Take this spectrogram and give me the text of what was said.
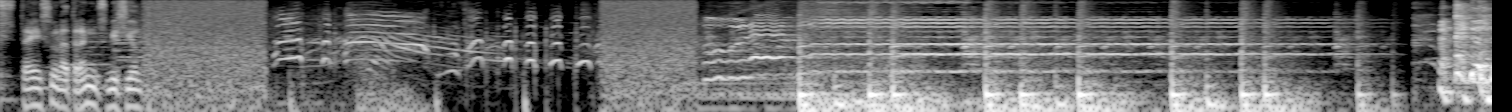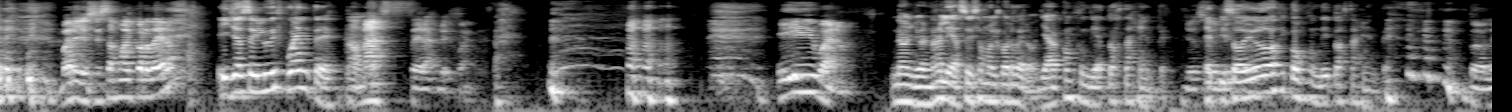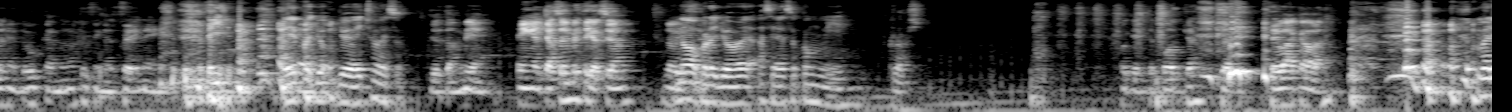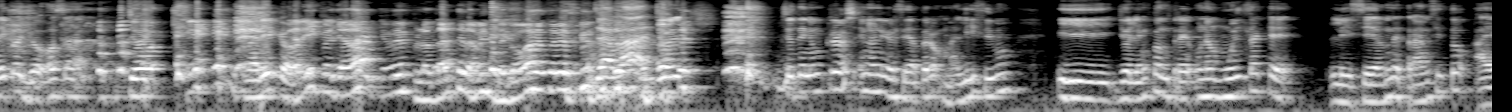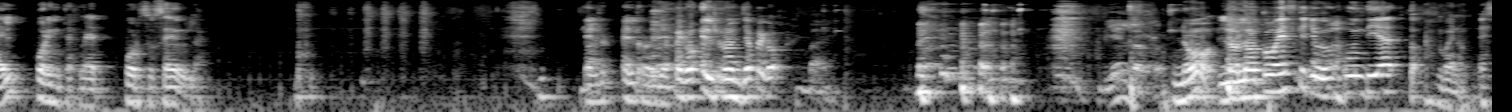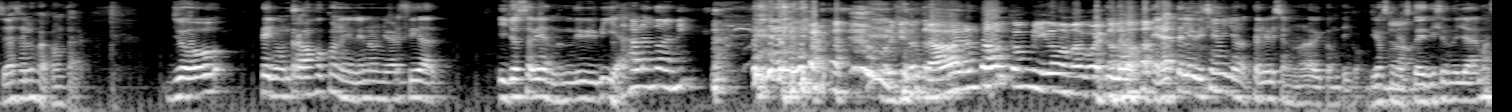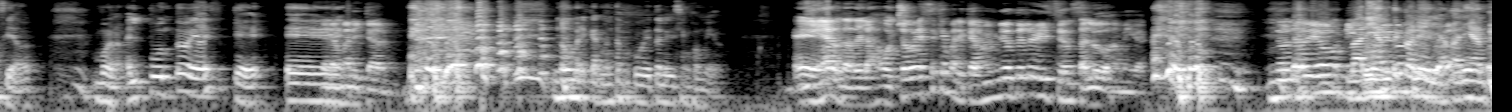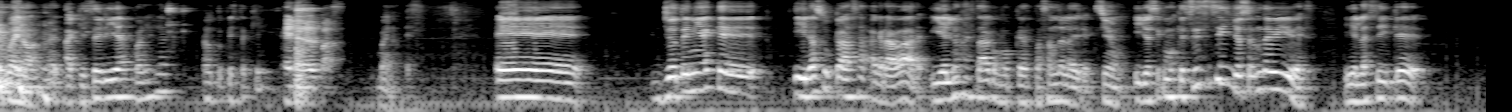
Esta es una transmisión. Bueno, yo soy Samuel Cordero. Y yo soy Luis Fuente. No más serás Luis Fuentes. y bueno, No, yo en realidad soy Samuel Cordero. Ya confundí a toda esta gente. Yo soy Episodio 2 y confundí a toda esta gente. toda la gente buscándonos que sin el CNN. Sí. Epa, yo, yo he hecho eso. Yo también. En el caso de investigación. lo No, hice. pero yo hacía eso con mi crush. Ok, este podcast se, se va a acabar. Marico, yo, o sea, yo. Marico, Marico, ya va, que me explotaste la mente. ¿Cómo vas a hacer eso? Ya va, yo- yo tenía un crush en la universidad, pero malísimo. Y yo le encontré una multa que le hicieron de tránsito a él por internet, por su cédula. El, el ron ya pegó, el ron ya pegó. Bye. Bien loco. No, lo loco es que yo un día, bueno, esto ya se los voy a contar. Yo tenía un trabajo con él en la universidad y yo sabía en dónde vivía. ¿Estás hablando de mí? Porque los trabajos eran todos conmigo, mamá Y huevo. no, era televisión y yo televisión no la vi contigo. Dios mío, No. estoy diciendo ya demasiado. Bueno, el punto es que... eh, Era Mari Carmen. no, Mari Carmen tampoco vio televisión conmigo. Eh, Mierda, de las ocho veces que Mari Carmen vio televisión, saludos, amiga. No la vio ni variante con ella, variante. Bueno, aquí sería... ¿Cuál es la autopista aquí? General Paz. Bueno, es. Eh, yo tenía que ir a su casa a grabar y él nos estaba como que pasando la dirección. Y yo así como que, sí, sí, sí, yo sé dónde vives. Y él así que,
